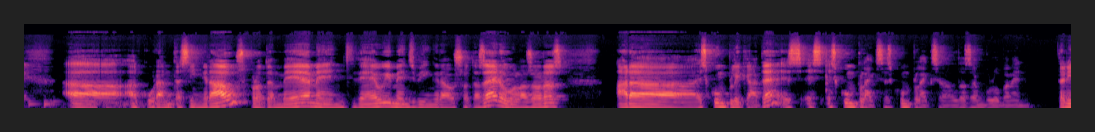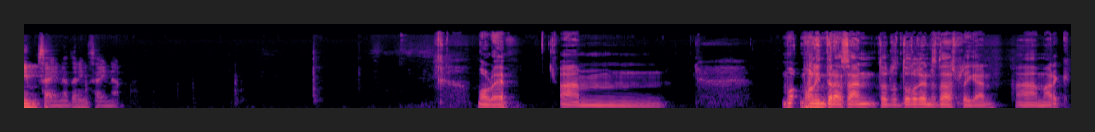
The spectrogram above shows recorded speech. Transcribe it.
eh, a 45 graus, però també a menys 10 i menys 20 graus sota zero. Aleshores, ara és complicat, eh? És, és, és complex, és complex el desenvolupament. Tenim feina, tenim feina. Molt bé. Um, molt, molt interessant tot, tot el que ens estàs explicant, uh, Marc.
